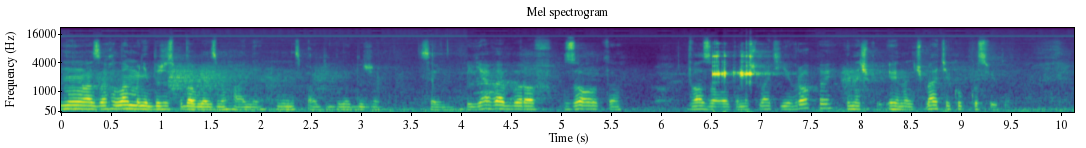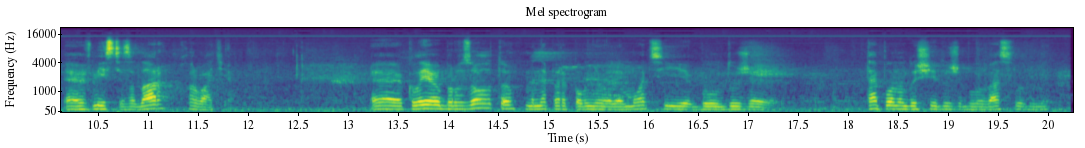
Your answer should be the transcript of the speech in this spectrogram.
Ну, а загалом мені дуже сподобались змагання. Вони насправді були дуже сильні. Я виборов золото, два золота на чемпіонаті Європи і на чемп- і на чемпіонаті Кубку світу Е, в місті Задар, Хорватія. Е, Коли я виборов золото, мене переповнювали емоції, було дуже тепло на душі, дуже було весело мені.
